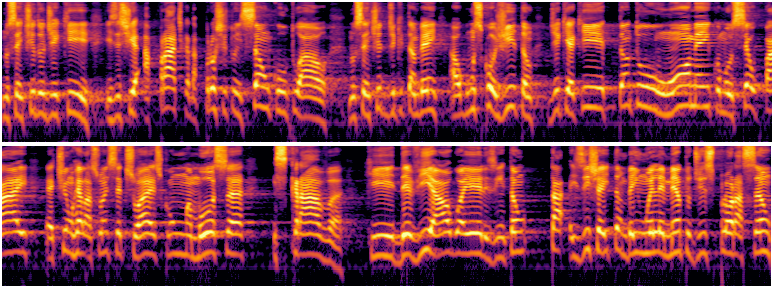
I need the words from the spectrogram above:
no sentido de que existia a prática da prostituição cultural, no sentido de que também alguns cogitam de que aqui tanto um homem como seu pai é, tinham relações sexuais com uma moça escrava, que devia algo a eles. Então, tá, existe aí também um elemento de exploração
